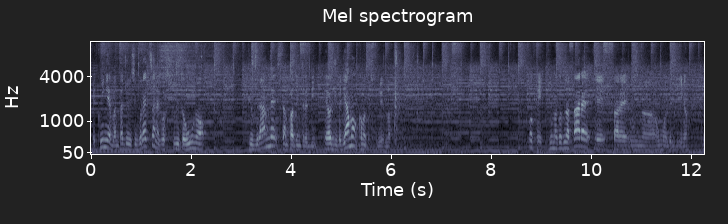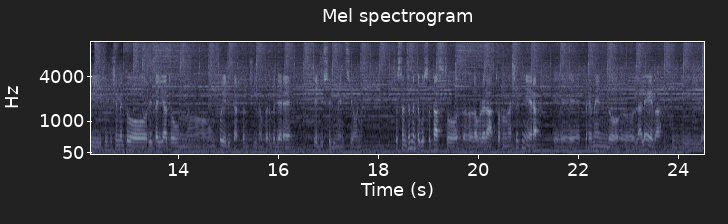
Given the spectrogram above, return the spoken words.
e quindi a vantaggio di sicurezza ne ho costruito uno più grande stampato in 3D e oggi vediamo come costruirlo. Ok, prima cosa da fare è fare un, un modellino, qui semplicemente ho ritagliato un, un foglio di cartoncino per vedere le giuste dimensioni. Sostanzialmente questo tasto eh, lavorerà attorno a una cerniera e premendo eh, la leva, quindi il,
